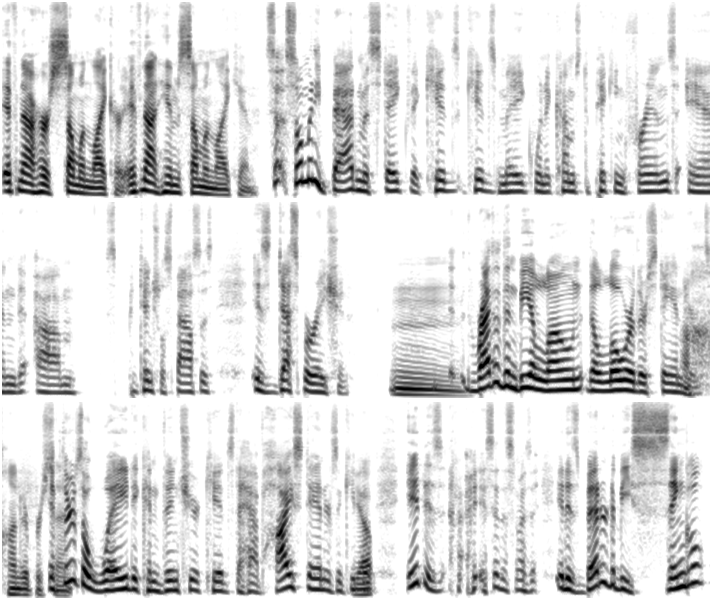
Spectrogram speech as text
if not her, someone like her. If not him, someone like him. so, so many bad mistake that kids kids make when it comes to picking friends and um potential spouses is desperation Mm, rather than be alone they'll lower their standards hundred percent. if there's a way to convince your kids to have high standards and keep Yep. it is I said this myself, it is better to be single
